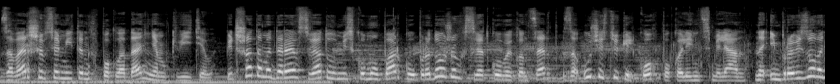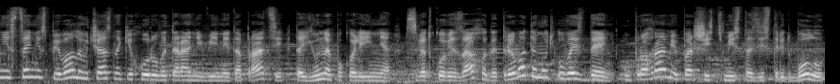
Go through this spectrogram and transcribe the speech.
Завершився мітинг покладанням квітів. Під шатами дерев свято у міському парку продовжив святковий концерт за участю кількох поколінь смілян. На імпровізованій сцені співали учасники хору ветеранів війни та праці та юне покоління. Святкові заходи триватимуть увесь день. У програмі першість міста зі стрітболу,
